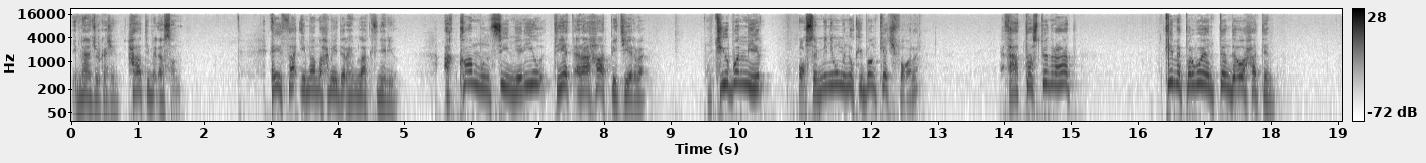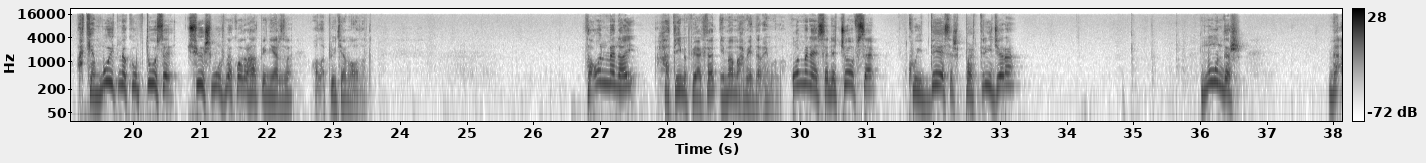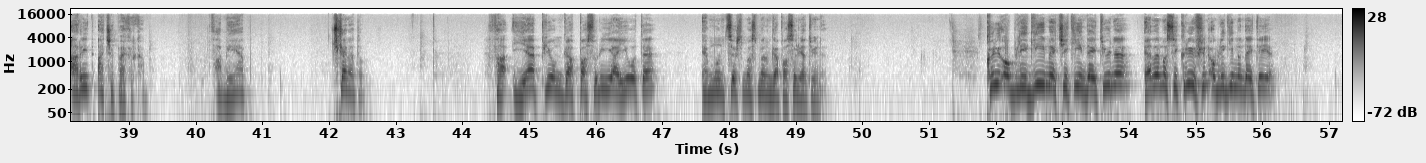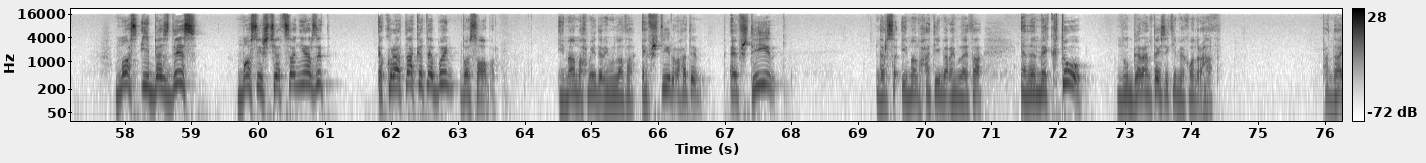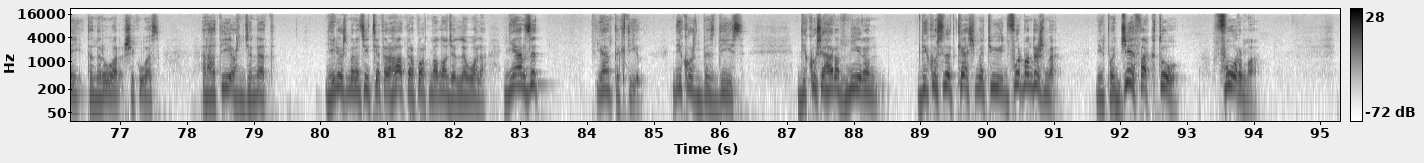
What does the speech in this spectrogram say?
I mençur ka qenë Hatim al-Asam. E i tha Imam Ahmedi rahimehullah këtij njeriu. A ka mundësi njeriu të jetë rahat prej tjerëve? Ti ju bën mirë, ose minimumi nuk ju bën keq fare. Dhe ata s'të lënë rahat, Ti me përvojën tënde o Hatim, a ke mujt me kuptu se qysh mund me kon rahat prej njerëzve? Valla, pytja me vend. Tha unë menoj, Hatimi po ja kthen, imam Ahmedit rahimullah. Unë menoj se në qoftë se kujdesesh për tri gjëra, mundesh me arrit atë që po e kërkon. Tha me jep, çka janë ato? Tha, Jepju nga pasuria jote e mundësisht mos merr nga pasuria tyne. Kry obligime që i ki ndaj tyne, edhe mos i kryshin obligime ndaj teje. Mos i bezdis, mos i shqetso njerëzit, e kur ata këtë e bëjnë, bën sabër. Imam Ahmedi rahimullah tha, e vështirë o Hatim, e vështirë, Ndërsa Imam Hatimi rahimullahu tha, edhe me këto nuk garantoj se ki me kon rahat. Prandaj të nderuar shikues, rahati është në xhenet. Njeriu është me rëndësi të jetë rahat në raport me Allahun xhelle ue ala. Njerëzit janë të këtill. Dikush të bezdis, dikush e harron të mirën Dikush sillet keq me ty në forma të ndryshme. Mirpo gjitha këto forma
